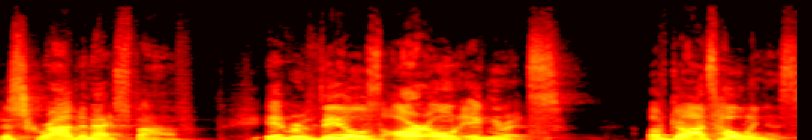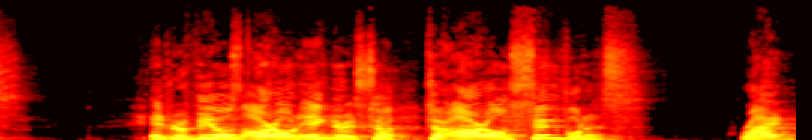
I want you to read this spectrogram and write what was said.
described in Acts 5. It reveals our own ignorance of God's holiness. It reveals our own ignorance to, to our own sinfulness, right?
